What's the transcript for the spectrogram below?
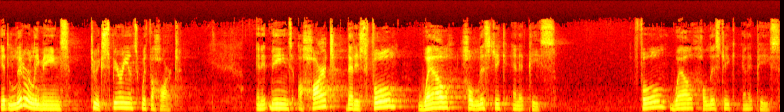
It literally means to experience with the heart. And it means a heart that is full, well, holistic, and at peace. Full, well, holistic, and at peace.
